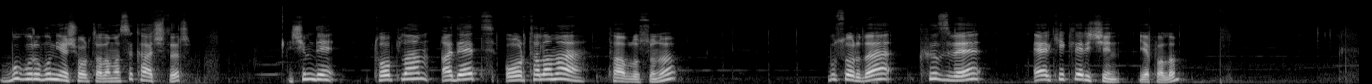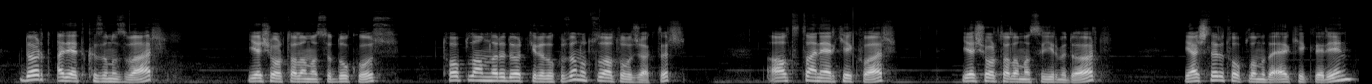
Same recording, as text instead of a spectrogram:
bu grubun yaş ortalaması kaçtır? Şimdi toplam adet ortalama tablosunu bu soruda kız ve erkekler için yapalım. 4 adet kızımız var. Yaş ortalaması 9. Toplamları 4 kere 9'dan 36 olacaktır. 6 tane erkek var. Yaş ortalaması 24. Yaşları toplamı da erkeklerin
